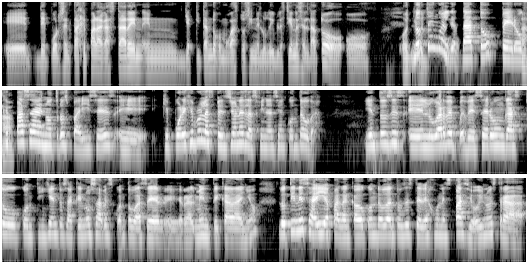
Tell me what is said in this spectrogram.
eh, de porcentaje para gastar en, ya quitando como gastos ineludibles. ¿Tienes el dato o...? no tengo el dato, pero ¿qué pasa en otros países? Eh, que, por ejemplo, las pensiones las financian con deuda. Y entonces, en lugar de, ser un gasto contingente, o sea, que no sabes cuánto va a ser eh, realmente cada año, lo tienes ahí apalancado con deuda, entonces te deja un espacio. Hoy nuestra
